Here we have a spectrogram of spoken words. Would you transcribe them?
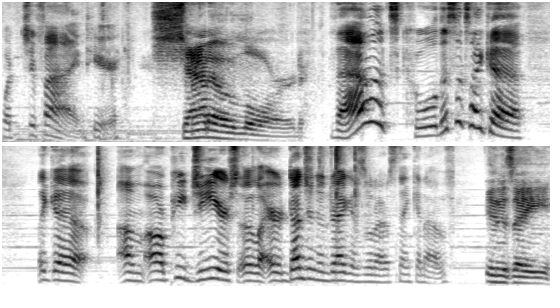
What'd you find here? Shadow Lord. That looks cool. This looks like a like a um RPG or or Dungeons and Dragons. Is what I was thinking of. It is a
